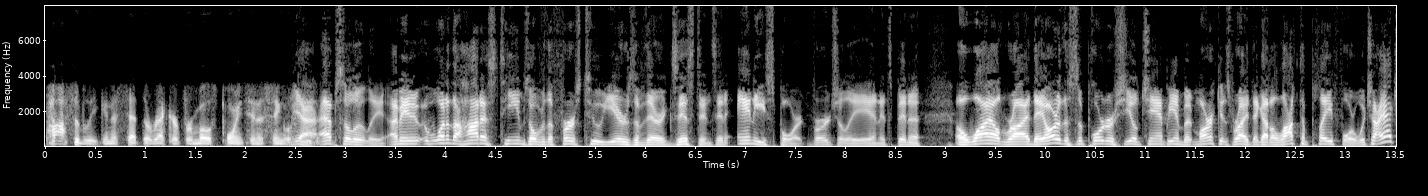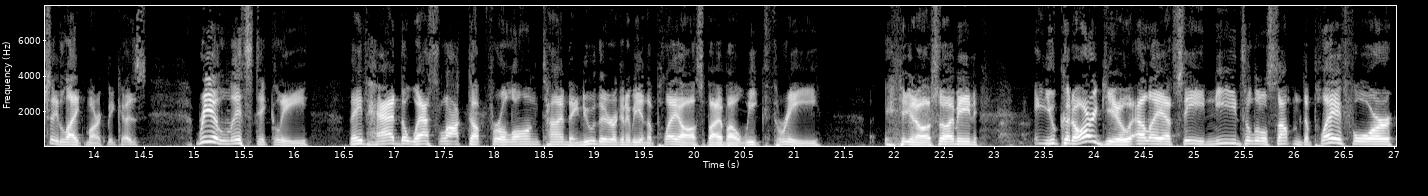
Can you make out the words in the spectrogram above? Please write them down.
possibly going to set the record for most points in a single yeah, season. Yeah, absolutely. I mean, one of the hottest teams over the first two years of their existence in any sport, virtually, and it's been a, a wild ride. They are the Supporter Shield champion, but Mark is right. They got a lot to play for, which I actually like, Mark, because realistically, they've had the West locked up for a long time. They knew they were going to be in the playoffs by about week three. You know, so I mean, you could argue LAFC needs a little something to play for,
